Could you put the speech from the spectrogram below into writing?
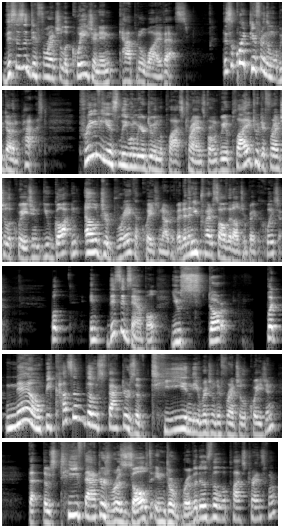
This is a differential equation in capital Y of s. This is quite different than what we've done in the past. Previously, when we were doing Laplace transforms, we applied it to a differential equation, you got an algebraic equation out of it, and then you try to solve that algebraic equation. Well, in this example, you start, but now, because of those factors of t in the original differential equation, that those t factors result in derivatives of the Laplace transform.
